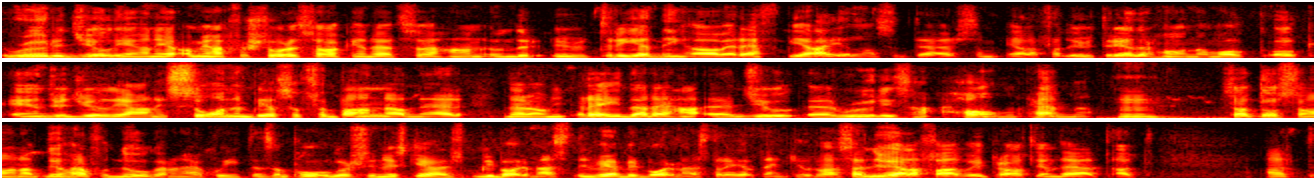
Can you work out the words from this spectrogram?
Rudy Giuliani, om jag förstår saken rätt så är han under utredning av FBI eller något sånt där som i alla fall utreder honom och, och Andrew Giuliani, sonen, blev så förbannad när, när de raidade uh, Rudys home, hem. Mm. Så att då sa han att nu har jag fått nog av den här skiten som pågår så nu ska jag bli borgmästare, nu vill jag bli borgmästare helt enkelt. Va? Så nu i alla fall, vi pratade om det att, att, att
